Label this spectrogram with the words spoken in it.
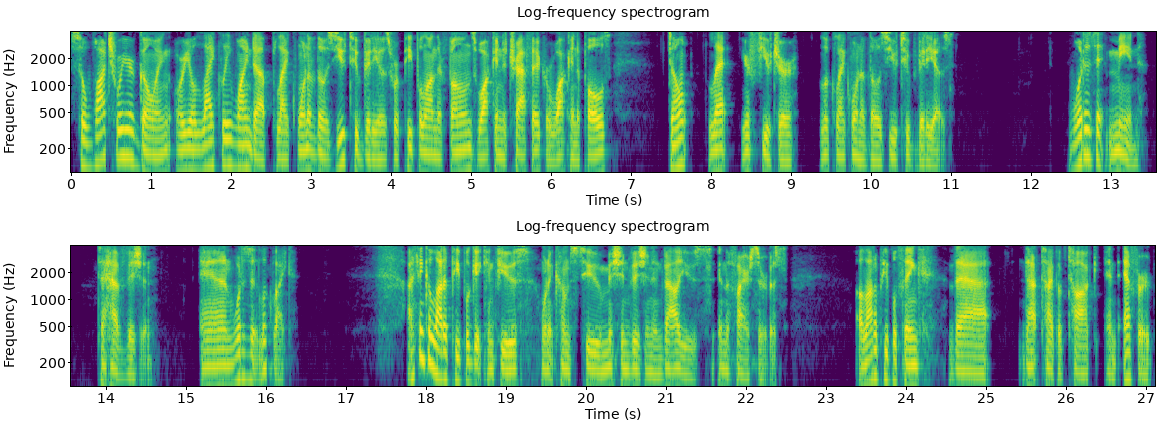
So watch where you're going, or you'll likely wind up like one of those YouTube videos where people on their phones walk into traffic or walk into poles. Don't let your future look like one of those YouTube videos. What does it mean to have vision? And what does it look like? I think a lot of people get confused when it comes to mission, vision, and values in the fire service. A lot of people think that that type of talk and effort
